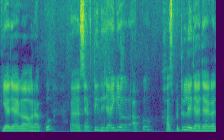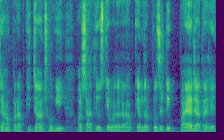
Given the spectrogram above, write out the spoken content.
किया जाएगा और आपको सेफ्टी दी जाएगी और आपको हॉस्पिटल ले जाया जाएगा, जहाँ पर आपकी जाँच होगी। और साथ ही उसके बाद अगर आपके अंदर पॉजिटिव पाया जाता है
